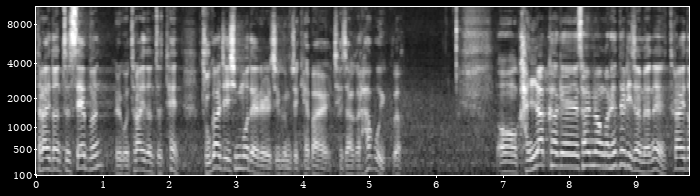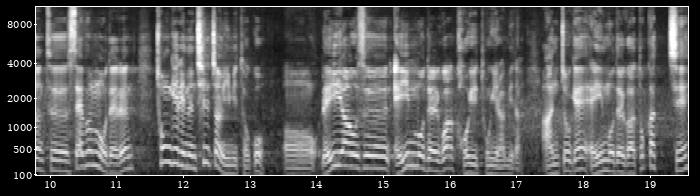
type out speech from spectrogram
트라이던트 7 그리고 트라이던트 10 두 가지 신모델을 지금 이제 개발 제작을 하고 있고요. 어, 간략하게 설명을 해드리자면은 트라이던트 7 모델은 총 길이는 7.2m고 어, 레이아웃은 A 모델과 거의 동일합니다. 안쪽에 A 모델과 똑같이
